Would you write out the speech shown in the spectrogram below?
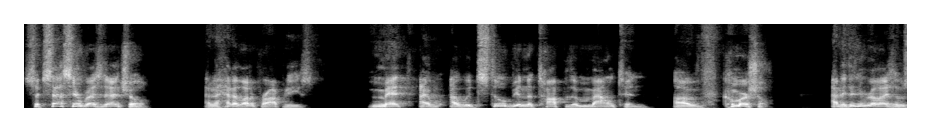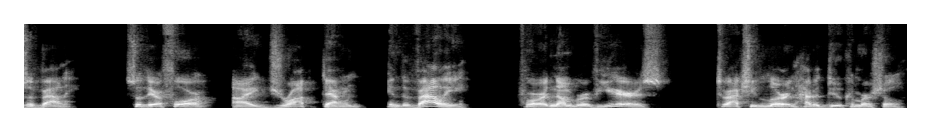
Success in residential, and I had a lot of properties, meant I, I would still be on the top of the mountain of commercial. And I didn't realize it was a valley. So therefore, I dropped down in the valley for a number of years to actually learn how to do commercial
